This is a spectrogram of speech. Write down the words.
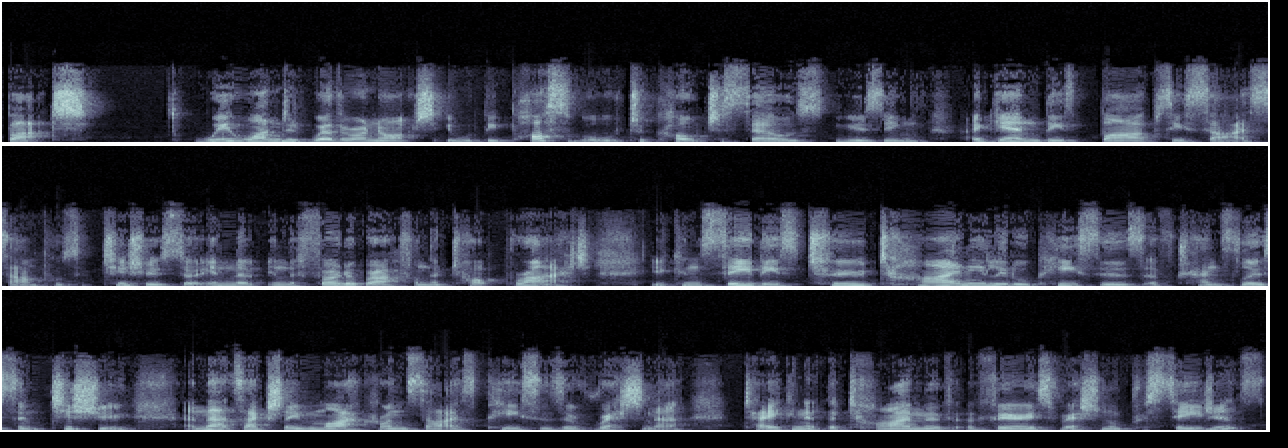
But we wondered whether or not it would be possible to culture cells using, again, these biopsy sized samples of tissue. So in the, in the photograph on the top right, you can see these two tiny little pieces of translucent tissue, and that's actually micron sized pieces of retina taken at the time of, of various retinal procedures.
